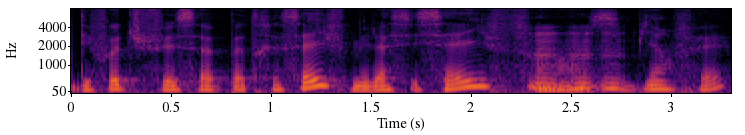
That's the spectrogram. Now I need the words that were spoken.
des fois tu fais ça pas très safe, mais là c'est safe, Mm, c'est bien fait.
